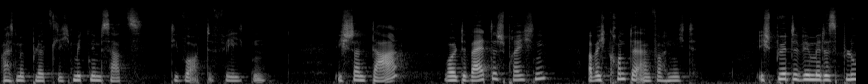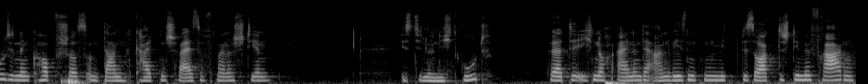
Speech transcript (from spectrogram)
als mir plötzlich mitten im Satz die Worte fehlten. Ich stand da, wollte weitersprechen aber ich konnte einfach nicht. Ich spürte, wie mir das Blut in den Kopf schoss und dann kalten Schweiß auf meiner Stirn. Ist Ihnen nicht gut? hörte ich noch einen der Anwesenden mit besorgter Stimme fragen,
